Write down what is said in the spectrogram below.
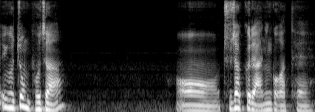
이거 좀 보자. 어, 주작글이 아닌 것 같아.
